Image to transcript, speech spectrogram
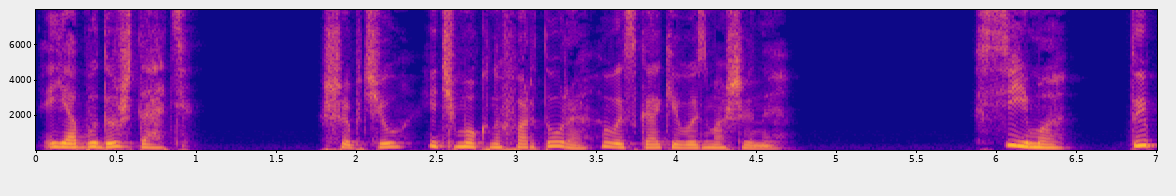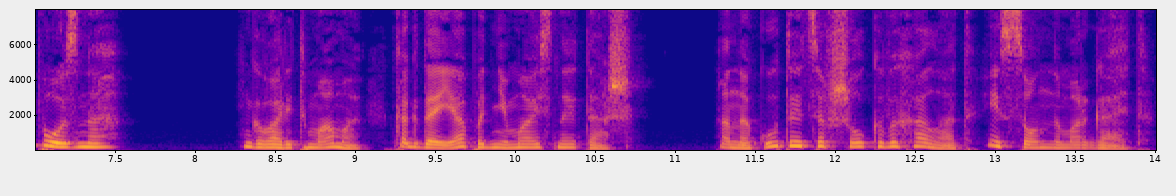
«Я буду ждать». Шепчу и, чмокнув Артура, выскакиваю из машины. «Сима, ты поздно», — говорит мама, когда я поднимаюсь на этаж. Она кутается в шелковый халат и сонно моргает.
